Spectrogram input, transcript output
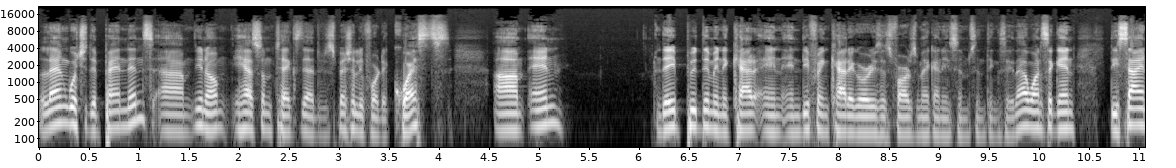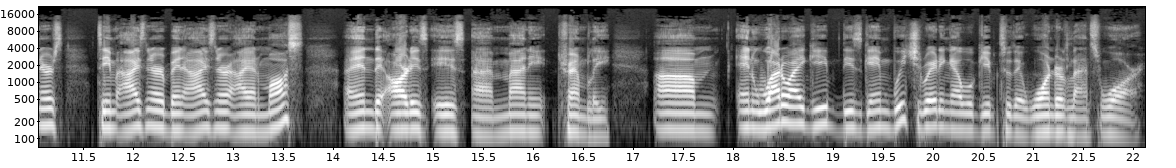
Language dependence, um, you know, it has some text that, especially for the quests. Um, and they put them in a cat in, in different categories as far as mechanisms and things like that. Once again, designers Tim Eisner, Ben Eisner, Ian Moss, and the artist is uh, Manny Trembley. Um, and what do I give this game? Which rating I will give to the Wonderland's War?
